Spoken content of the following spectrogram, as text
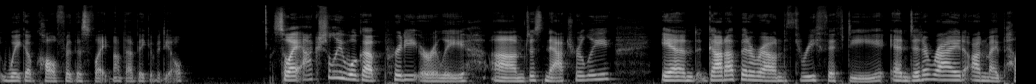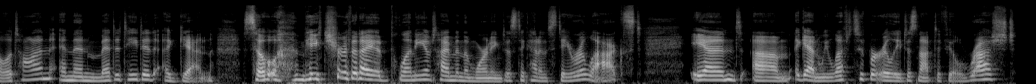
wake up call for this flight not that big of a deal. So I actually woke up pretty early, um, just naturally, and got up at around 3:50 and did a ride on my Peloton and then meditated again. So made sure that I had plenty of time in the morning just to kind of stay relaxed and um, again, we left super early just not to feel rushed.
